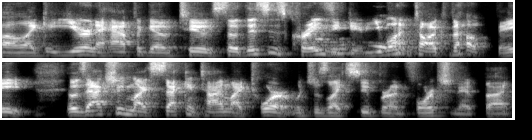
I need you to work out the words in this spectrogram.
uh, like a year and a half ago too. So this is crazy, dude. You want to talk about fate? It was actually my second time I tore it, which was like super unfortunate. But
